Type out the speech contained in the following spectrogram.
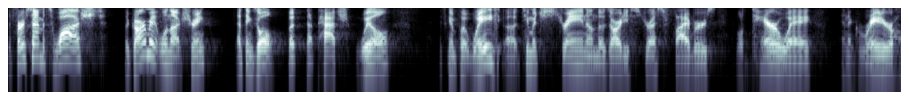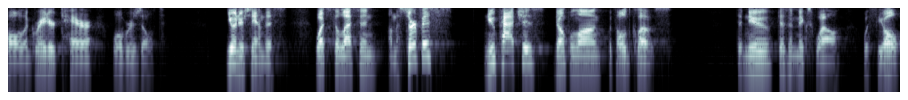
The first time it's washed, the garment will not shrink. That thing's old, but that patch will. It's going to put way uh, too much strain on those already stressed fibers. It will tear away, and a greater hole, a greater tear will result. You understand this. What's the lesson? On the surface, new patches don't belong with old clothes. The new doesn't mix well with the old.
